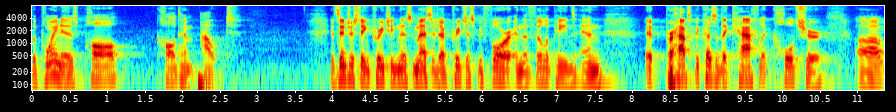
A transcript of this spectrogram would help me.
The point is, Paul called him out. It's interesting preaching this message. I've preached this before in the Philippines, and it, perhaps because of the Catholic culture, uh,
